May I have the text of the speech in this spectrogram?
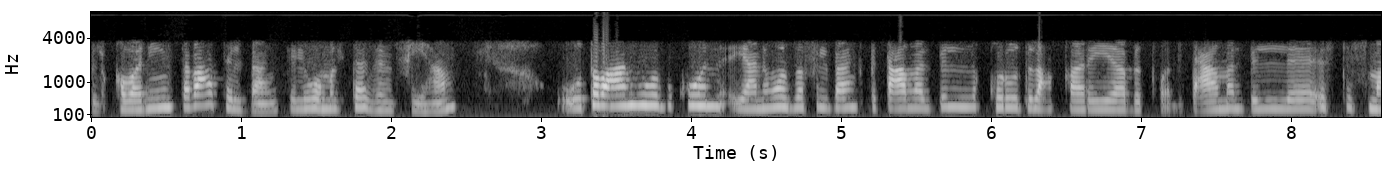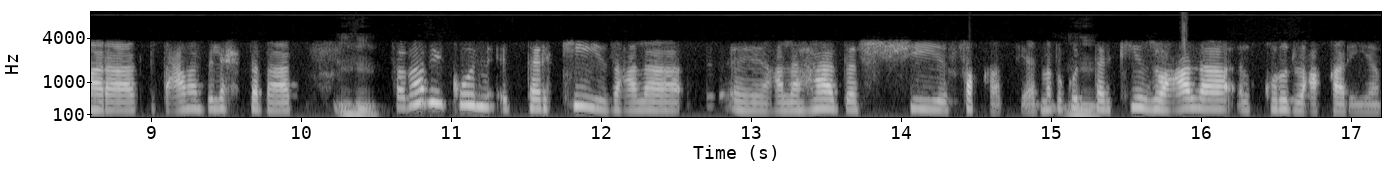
بالقوانين تبعت البنك اللي هو ملتزم فيها. وطبعا هو بكون يعني موظف البنك بتعامل بالقروض العقارية بت- بتعامل بالاستثمارات بتعامل بالحسابات. فما بيكون التركيز على آه، على هذا الشيء فقط يعني ما بيكون. تركيزه على القروض العقارية.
